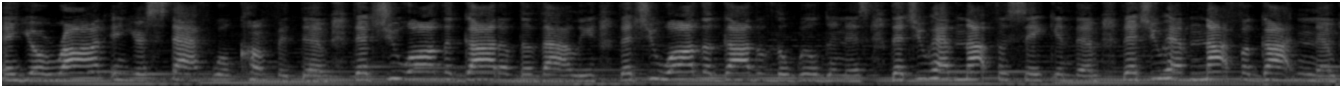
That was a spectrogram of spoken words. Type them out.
and your rod and your staff will comfort them. That you are the God of the valley, that you are the God of the wilderness, that you have not forsaken them, that you have not forgotten them,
